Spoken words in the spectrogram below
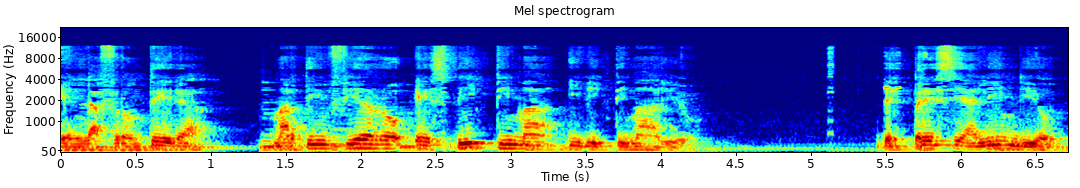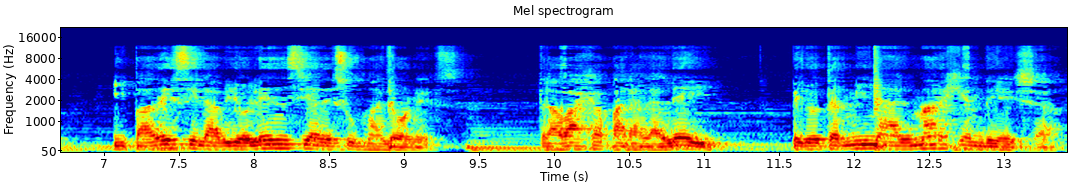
En la frontera, Martín Fierro es víctima y victimario. Desprecia al indio y padece la violencia de sus malones. Trabaja para la ley, pero termina al margen de ella.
